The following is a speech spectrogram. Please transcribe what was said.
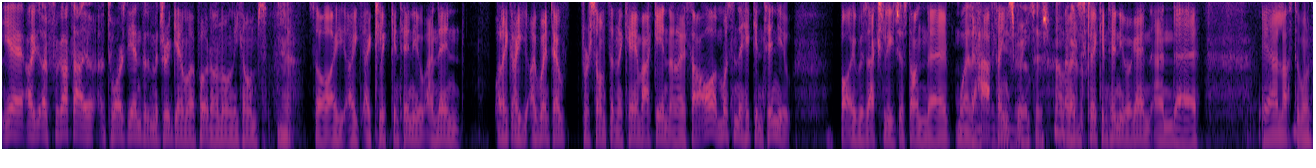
Yeah, I, I forgot that uh, towards the end of the Madrid game. I put it on only comms. Yeah. So I, I, I clicked continue and then like I, I went out for something I came back in and I thought, oh, I mustn't have hit continue. But I was actually just on the, Well the half-time screen. Oh, and I enough. just clicked continue again and uh, yeah, I lost the one.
